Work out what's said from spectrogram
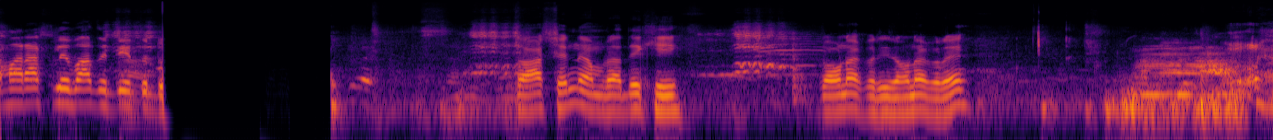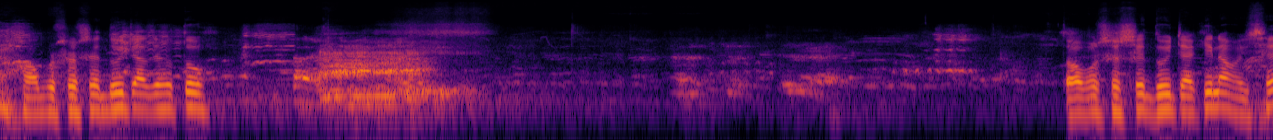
আমার আসলে বাজেট এত তো আসেন, আমরা দেখি। রওনা করি, রওনা করে। অবশেষে দুইটা যেহেতু। তো অবশেষে দুইটা কিনা হয়েছে,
